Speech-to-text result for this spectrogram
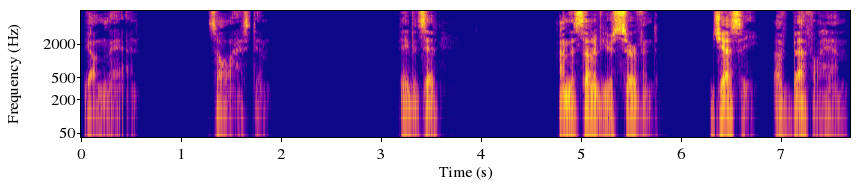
young man? Saul asked him. David said i'm the son of your servant jesse of bethlehem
